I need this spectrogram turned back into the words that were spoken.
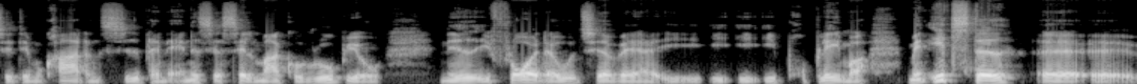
til demokraternes side. Blandt andet ser selv Marco Rubio nede i Florida ud til at være i, i, i problemer. Men et sted, øh, øh,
